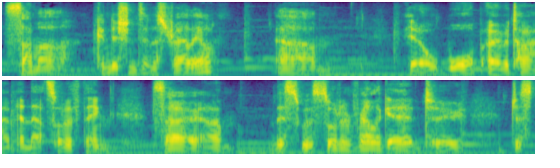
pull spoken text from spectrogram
summer conditions in Australia. Um, it'll warp over time and that sort of thing. So um, this was sort of relegated to just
